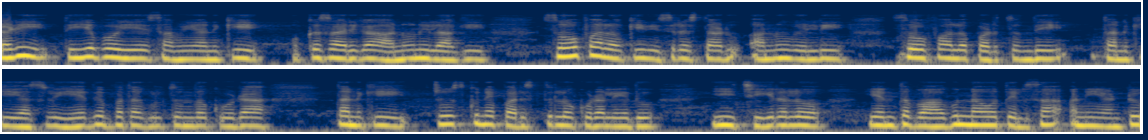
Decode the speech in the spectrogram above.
గడి తీయబోయే సమయానికి ఒక్కసారిగా అనుని లాగి సోఫాలోకి విసిరేస్తాడు. అను వెళ్ళి సోఫాలో పడుతుంది. తనకి అసలు ఏ దెబ్బ తగులుతుందో కూడా తనకి చూసుకునే పరిస్థితుల్లో కూడా లేదు. ఈ చీరలో ఎంత బాగున్నావో తెలుసా అని అంటూ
